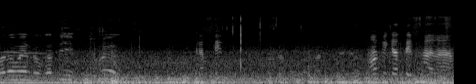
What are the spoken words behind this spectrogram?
وهذا وين قطيف جبال كتيب ما في كتيب هذا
